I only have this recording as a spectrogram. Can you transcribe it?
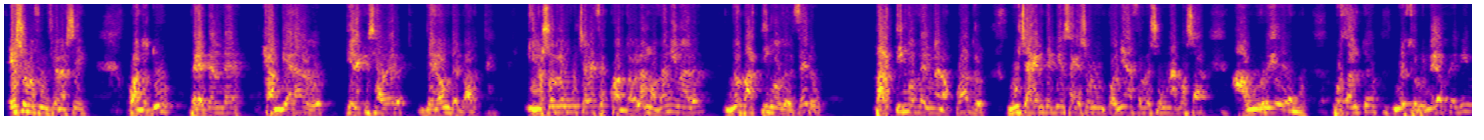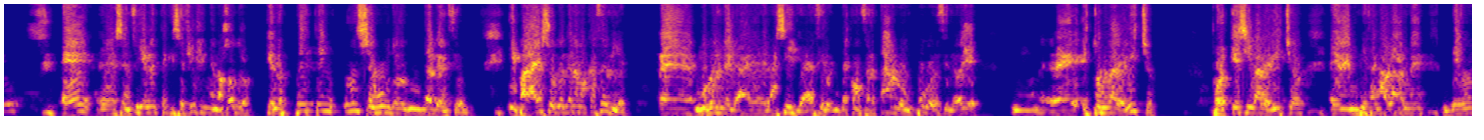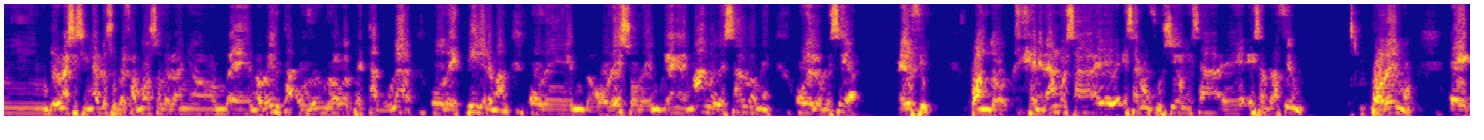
Eso no funciona así. Cuando tú pretendes cambiar algo, tienes que saber de dónde parte. Y nosotros muchas veces cuando hablamos de animales, no partimos del cero, partimos del menos cuatro. Mucha gente piensa que son un coñazo, que son una cosa aburrida y demás. Por tanto, nuestro primer objetivo es eh, sencillamente que se fijen en nosotros, que nos presten un segundo de atención. Y para eso, ¿qué tenemos que hacerle? Eh, moverle la, silla, es decir, desconcertarlo un poco, decirle, oye, mm, eh, esto no va de bicho. ¿Por qué si va de bicho empiezan a hablarme de un, de un asesinato súper famoso del año 90, o de un robo espectacular, o de Spiderman, o de, o de eso, de gran hermano, de Sálvame, o de lo que sea? Es decir, cuando generamos esa, esa confusión, esa, esa atracción, podemos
